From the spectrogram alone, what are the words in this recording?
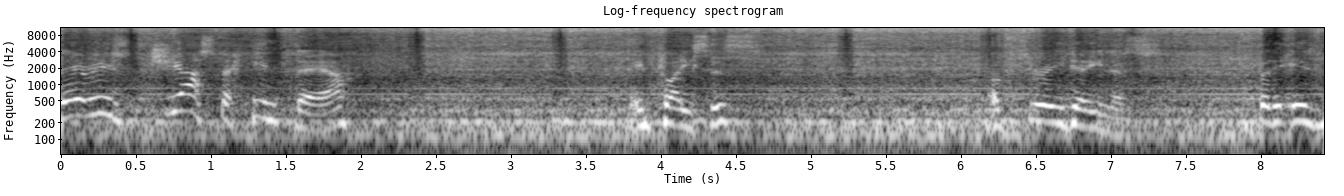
there is just a hint there in places of 3Dness, but it is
